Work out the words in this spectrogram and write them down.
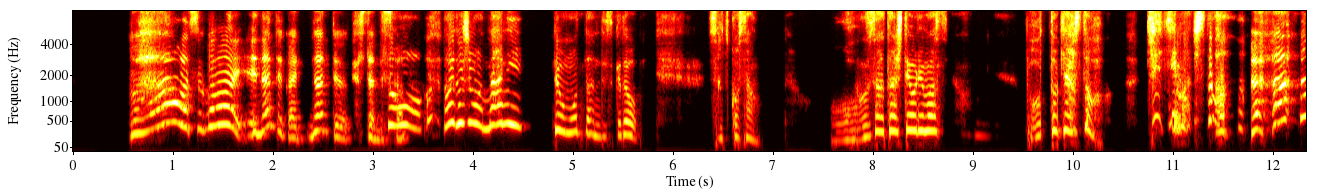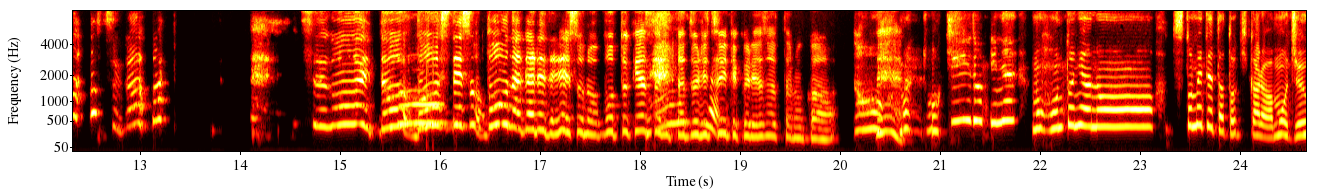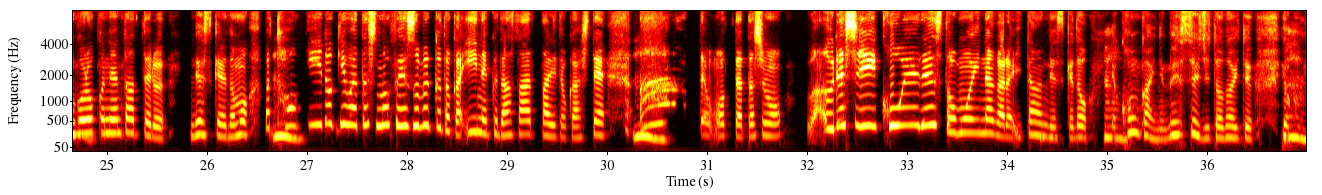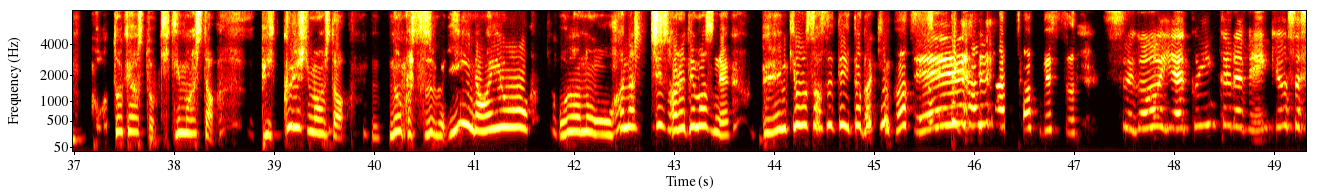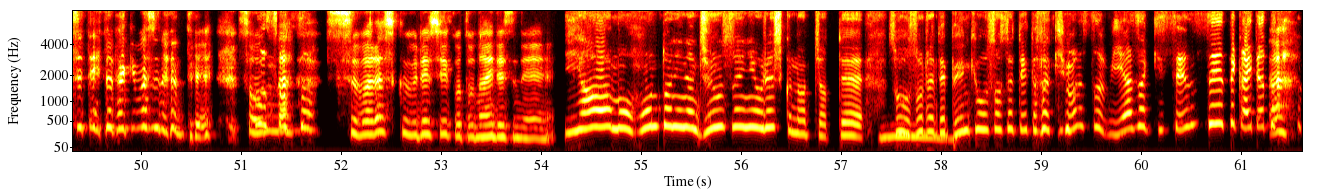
わー、すごい。え、なんてか、なんてしたんですか？そう、私も何？って思ったんですけど、さつこさん、ご無沙汰しております。ポッドキャスト、聞きました すごい。すごい。どう、どうしてそ、どう流れでね、その、ポッドキャストにたどり着いてくださったのか。そう。ね、まあ、時々ね、もう本当にあのー、勤めてた時からはもう15、6年経ってるんですけれども、まあ、時々私の Facebook とかいいねくださったりとかして、うん、あーって思って私も、うわ、嬉しい、光栄ですと思いながらいたんですけど、うん、今回ね、メッセージいただいて、いや、うん、ポッドキャスト聞きました。びっくりしました。なんかすごい、いい内容、あの、お話しされてますね。勉強させていただきます。ええー、ったんです。すごい、役員から勉強させていただきますなんて、そんな素晴らしく嬉しいことないですね。いやーもう本当にね、純粋に嬉しくなっちゃって、うん、そう、それで勉強させていただきます。宮崎先生って書いてあった。先生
